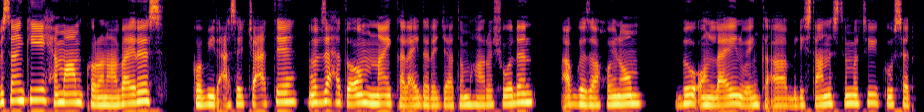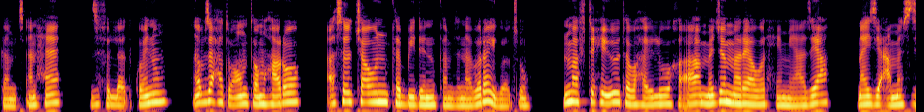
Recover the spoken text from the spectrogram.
ብሰንኪ ሕማም ኮሮናቫይረስ፣ ኮቪድ ዓሰርተ ትሽዓተ፣ መብዛሕትኦም ናይ ካልኣይ ደረጃ ተምሃሮ ሽወደን ኣብ ገዛ ኮይኖም ብኦንላይን ወይን ከኣ ብዲስታንስ ትምህርቲ ክውሰድ ከም ዝጸንሐ ዝፍለጥ ኮይኑ፣ መብዛሕትኦም ተመሃሮ ኣሰልቻውን ከቢድን ከም ዝነበረ ይገልጹ። ንመፍትሒኡ ተባሂሉ ከኣ መጀመርያ ወርሒ ሚያዝያ ናይዚ ዓመትዚ፣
